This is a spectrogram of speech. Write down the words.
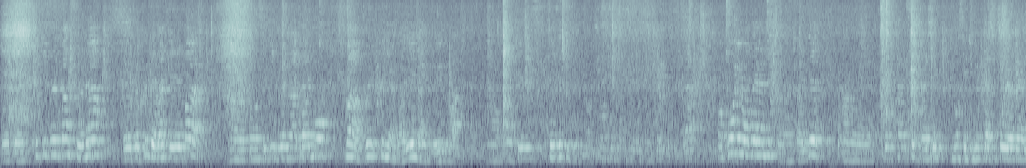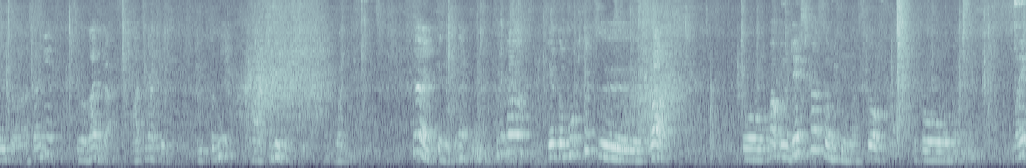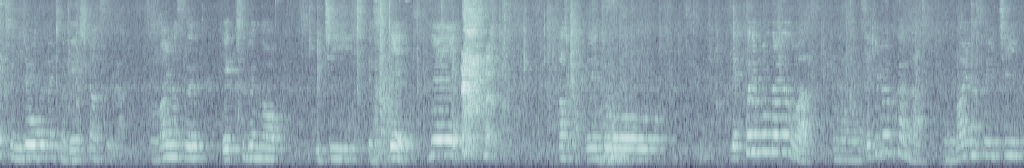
えーと、積分関数が、えーと、負でなければあのその積分の値も、まあ、負負にはなりえないというのはあの定積分の基本的な数字の一つですから、まあ、こういう値が出た段階であのこの関数に対しての積分に対しこういう値が出た段階でその何か間違っているということに、まあ、気づいて終わります。というのが1点ですね。それから、えーと、もう一つは、とまあ、この原子関数を見てみますと、えっとまあ、x2 乗分の1の原子関数がそのマイナス x 分の1でして、で、あ、そうか、えっ、ー、と、で、ここで問題なのは、この積分区間がマイナス1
